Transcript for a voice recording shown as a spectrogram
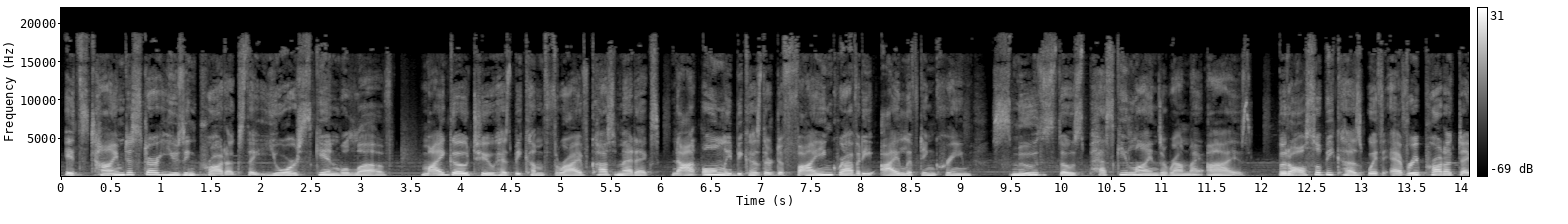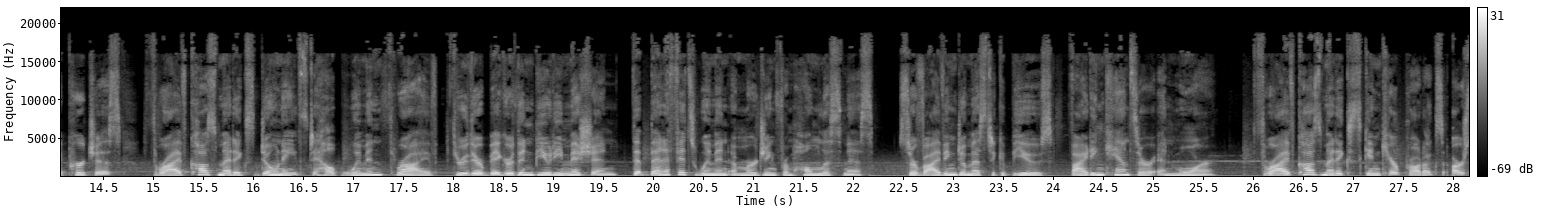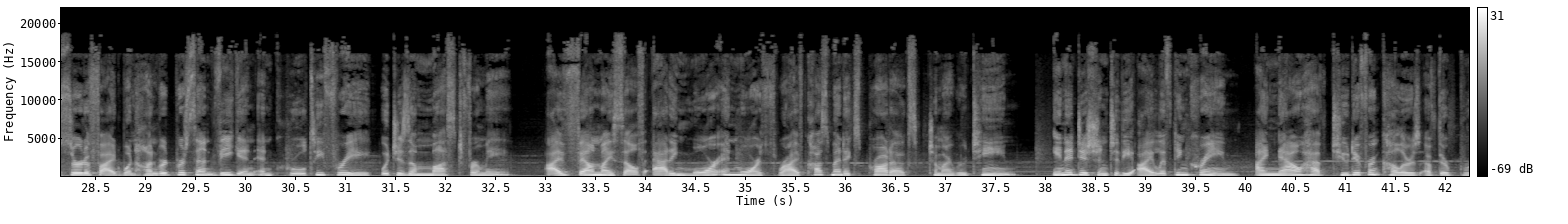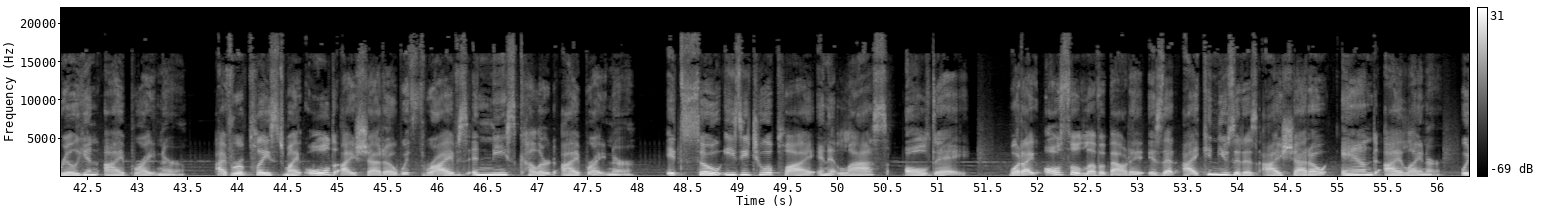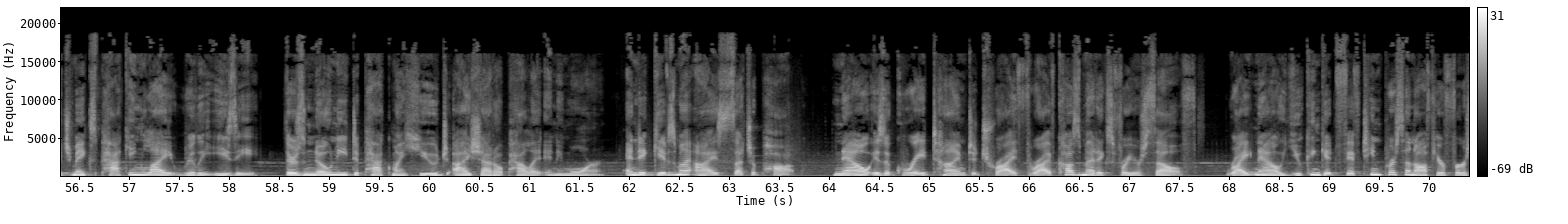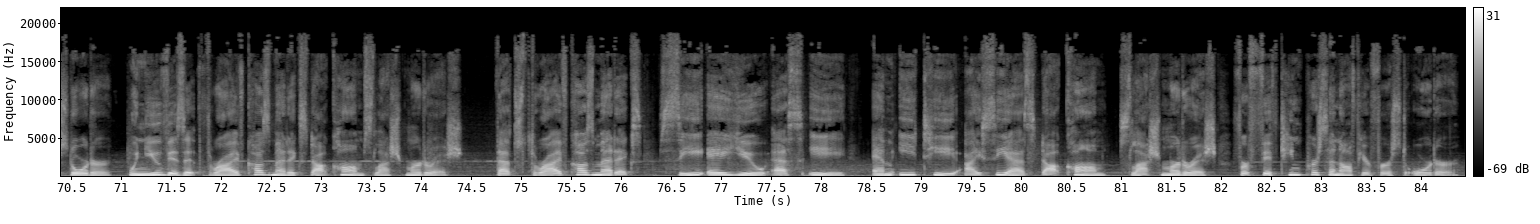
It's time to start using products that your skin will love. My go to has become Thrive Causemetics, not only because their defying gravity eye lifting cream smooths those pesky lines around my eyes, but also because with every product I purchase, Thrive Causemetics donates to help women thrive through their bigger than beauty mission that benefits women emerging from homelessness, surviving domestic abuse, fighting cancer, and more. Thrive Causemetics skincare products are certified 100% vegan and cruelty free, which is a must for me. I've found myself adding more and more Thrive Causemetics products to my routine. In addition to the eye lifting cream, I now have two different colors of their brilliant eye brightener. I've replaced my old eyeshadow with Thrive's Anise colored eye brightener. It's so easy to apply and it lasts all day. What I also love about it is that I can use it as eyeshadow and eyeliner, which makes packing light really easy. There's no need to pack my huge eyeshadow palette anymore, and it gives my eyes such a pop. Now is a great time to try Thrive Causemetics for yourself. Right now, you can get 15% off your first order when you visit thrivecausemetics.com slash murderish. That's Thrive Causemetics, C-A-U-S-E M-E-T-I-C-S dot com slash murderish for 15% off your first order.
